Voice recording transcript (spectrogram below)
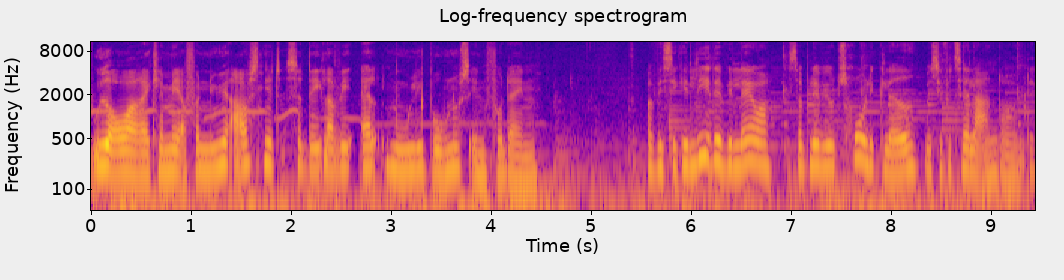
Udover at reklamere for nye afsnit, så deler vi alt mulig bonusinfo derinde. Og hvis I kan lide det, vi laver, så bliver vi utrolig glade, hvis I fortæller andre om det.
